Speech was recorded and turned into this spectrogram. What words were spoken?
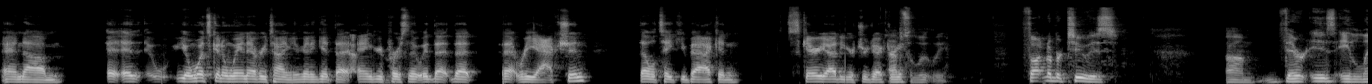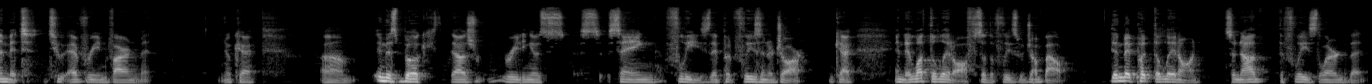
yeah. and um, and, and, you know what's going to win every time. You're going to get that Absolutely. angry person that with that that that reaction that will take you back and scare you out of your trajectory. Absolutely. Thought number two is um, there is a limit to every environment. Okay. Um, in this book that I was reading, it was saying fleas. They put fleas in a jar. Okay. And they let the lid off so the fleas would jump out. Then they put the lid on. So now the fleas learned that,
